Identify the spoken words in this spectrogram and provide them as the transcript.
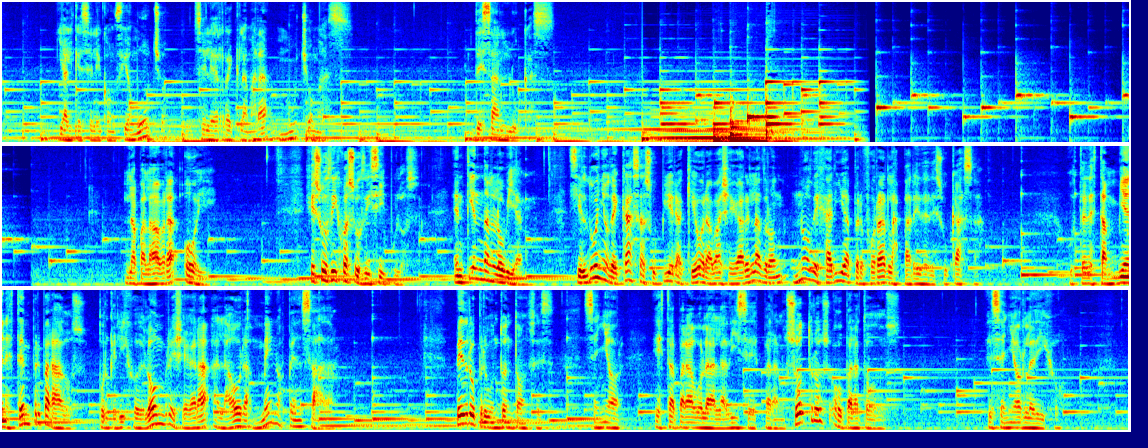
y al que se le confió mucho, se le reclamará mucho más. De San Lucas. La palabra hoy. Jesús dijo a sus discípulos, entiéndanlo bien si el dueño de casa supiera qué hora va a llegar el ladrón, no dejaría perforar las paredes de su casa. Ustedes también estén preparados, porque el Hijo del Hombre llegará a la hora menos pensada. Pedro preguntó entonces, Señor, ¿esta parábola la dices para nosotros o para todos? El Señor le dijo,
